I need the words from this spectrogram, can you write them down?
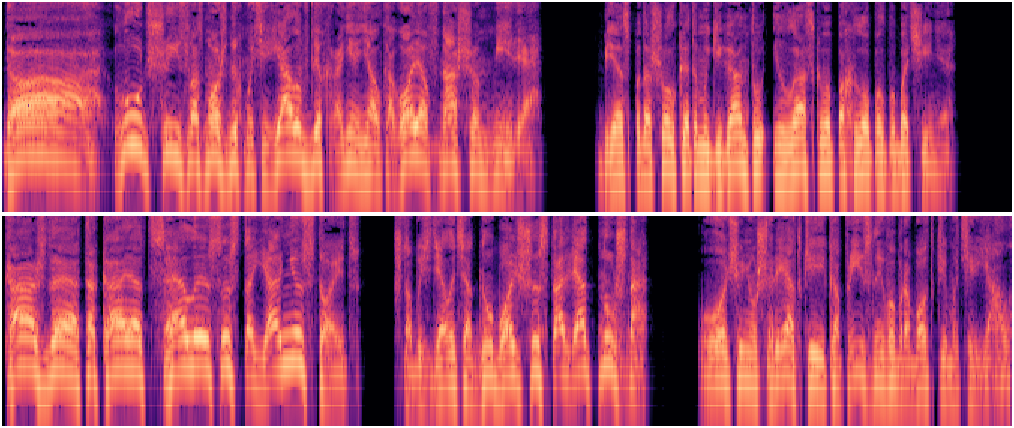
«Да, лучший из возможных материалов для хранения алкоголя в нашем мире». Бес подошел к этому гиганту и ласково похлопал по бочине. «Каждая такая целое состояние стоит. Чтобы сделать одну больше ста лет нужно. Очень уж редкий и капризный в обработке материал.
